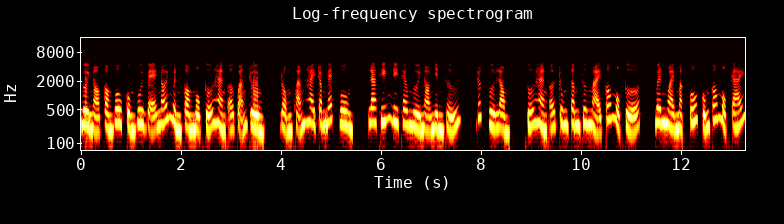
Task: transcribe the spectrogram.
người nọ còn vô cùng vui vẻ nói mình còn một cửa hàng ở quảng trường, rộng khoảng 200 mét vuông. La Thiến đi theo người nọ nhìn thử, rất vừa lòng, cửa hàng ở trung tâm thương mại có một cửa, bên ngoài mặt phố cũng có một cái,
